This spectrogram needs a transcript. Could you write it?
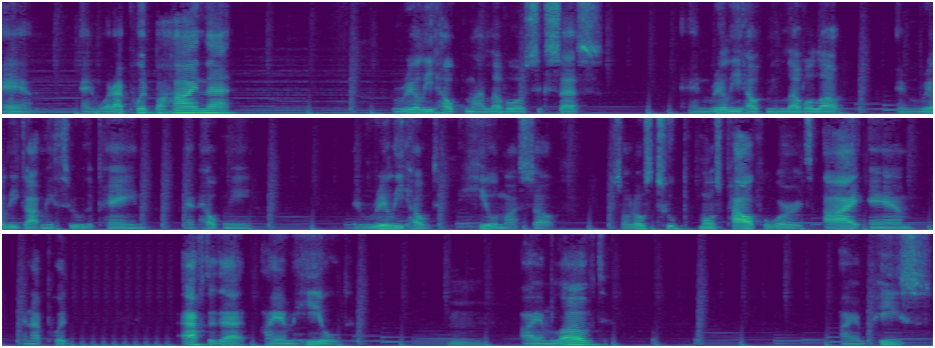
am. And what I put behind that really helped my level of success and really helped me level up and really got me through the pain and helped me it really helped heal myself. So those two most powerful words, I am, and I put after that, I am healed. Mm. I am loved. I am peace.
